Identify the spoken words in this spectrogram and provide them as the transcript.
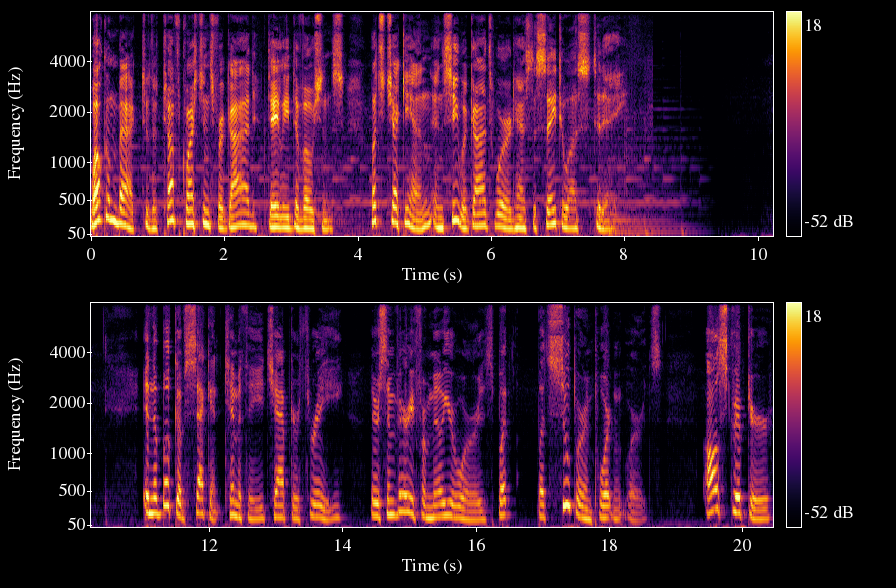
Welcome back to the Tough Questions for God Daily Devotions. Let's check in and see what God's Word has to say to us today. In the book of 2 Timothy, chapter 3, there's some very familiar words, but, but super important words. All scripture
